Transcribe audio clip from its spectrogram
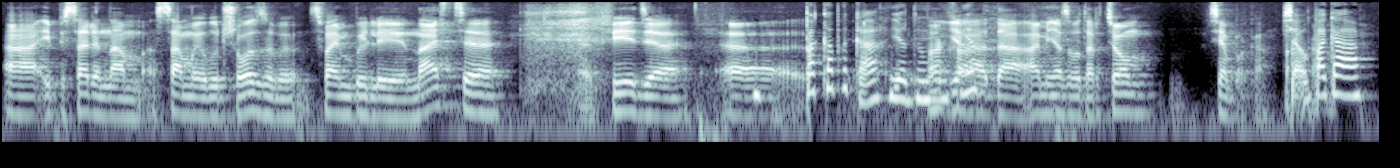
а, и писали нам самые лучшие отзывы. С вами были Настя, Федя. Э, Пока-пока, я думаю. Я, да, а меня зовут Артем. Всем пока. Все, пока. пока.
